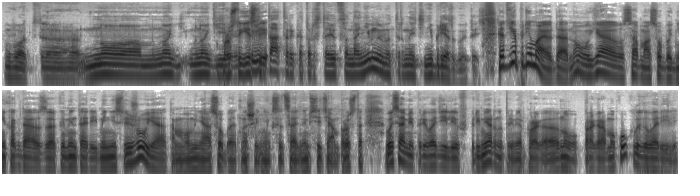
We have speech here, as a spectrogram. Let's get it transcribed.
Вот. Э, но многие, многие Просто если... комментаторы, которые остаются анонимными в интернете, не брезгуют этим. Это я понимаю, да. Ну, я сам особо никогда за комментариями не слежу. Я, там, у меня особое отношение к социальным сетям. Просто вы сами приводили в пример, например, про, ну, программу «Куклы» говорили,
